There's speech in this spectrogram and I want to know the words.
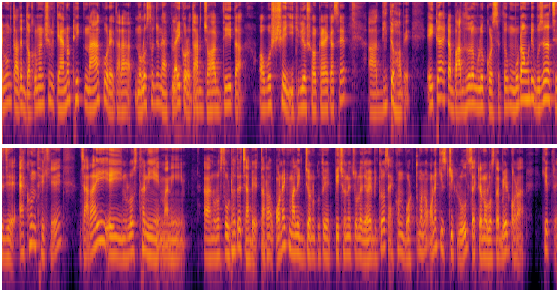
এবং তাদের ডকুমেন্টেশন কেন ঠিক না করে তারা নুলস্তার জন্য অ্যাপ্লাই করো, তার জবাবদিহিতা অবশ্যই ইটালীয় সরকারের কাছে। দিতে হবে। এইটা একটা বাধ্যতামূলক করছে। তো মোটামুটি বোঝা যাচ্ছে যে এখন থেকে যারাই এই নুলস্থা নিয়ে মানে আহ, নুলস্থা উঠাতে চাবে তারা অনেক মালিকজন কিন্তু এর পিছনে চলে যাবে বিকজ এখন বর্তমানে অনেক স্ট্রিক্ট রুলস একটা নুলস্থা বের করার ক্ষেত্রে।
